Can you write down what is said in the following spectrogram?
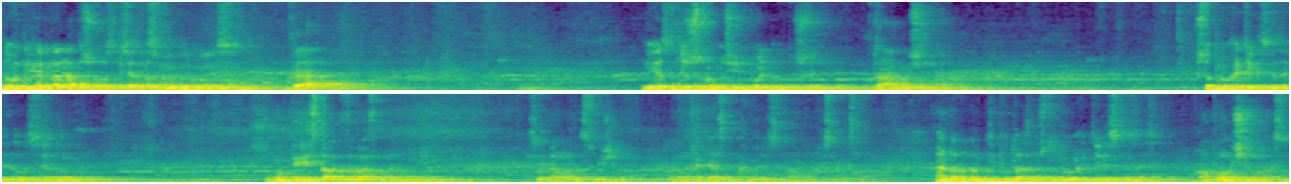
Но вы, наверное, рады, что у вас 58 вырвались. Да. Но я смотрю, что вам очень больно в душе. Да, очень, да. Что бы вы хотели сказать Новосвятому? Чтобы он перестал издеваться над ними, особенно досужими, которые находятся, находятся там в. А народным депутатам что бы вы хотели сказать? О помощи нас.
